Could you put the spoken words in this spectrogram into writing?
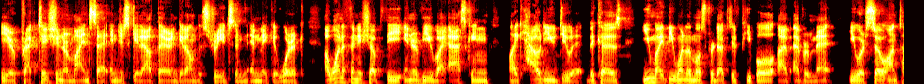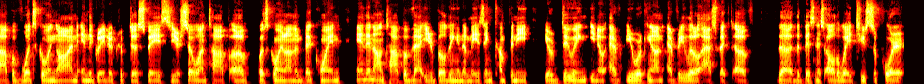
your practitioner mindset and just get out there and get on the streets and, and make it work. I want to finish up the interview by asking like how do you do it? Because you might be one of the most productive people I've ever met. You are so on top of what's going on in the greater crypto space. You're so on top of what's going on in Bitcoin. And then on top of that, you're building an amazing company. You're doing, you know, you're working on every little aspect of the the business all the way to support.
